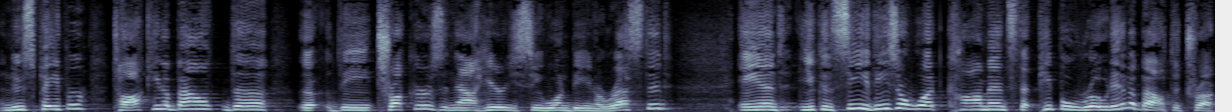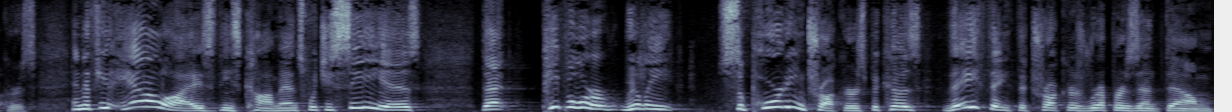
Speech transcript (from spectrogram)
a newspaper, talking about the, the, the truckers, and now here you see one being arrested. And you can see these are what comments that people wrote in about the truckers. And if you analyze these comments, what you see is that people are really supporting truckers because they think the truckers represent them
